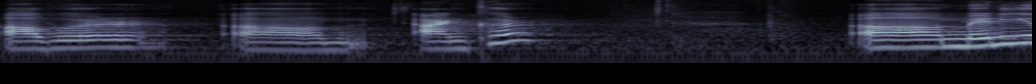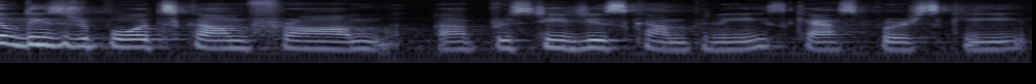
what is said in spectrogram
our um, anchor. Uh, many of these reports come from uh, prestigious companies, Kaspersky,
